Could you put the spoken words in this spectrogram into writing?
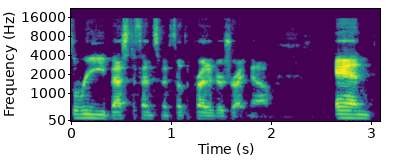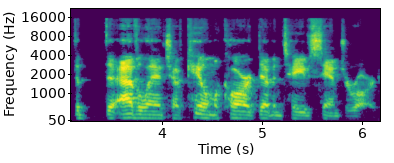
three best defensemen for the Predators right now. And the the Avalanche have Cale Makar, Devon Toews, Sam Girard.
